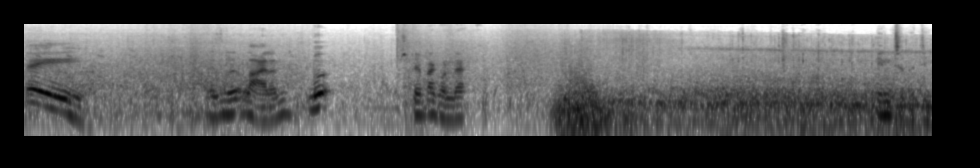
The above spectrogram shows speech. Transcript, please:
Hey! There's a little island. Whoa. Straight back under. Into the deep.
